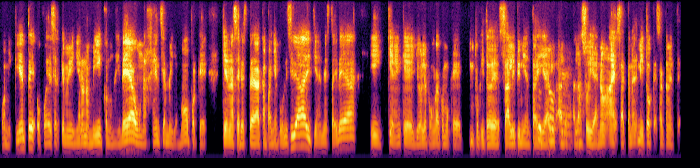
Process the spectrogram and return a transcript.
o a mi cliente, o puede ser que me vinieron a mí con una idea o una agencia me llamó porque quieren hacer esta campaña de publicidad y tienen esta idea y quieren que yo le ponga como que un poquito de sal y pimienta ahí a, la suya, ¿no? Ah, exactamente, mi toque, exactamente.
